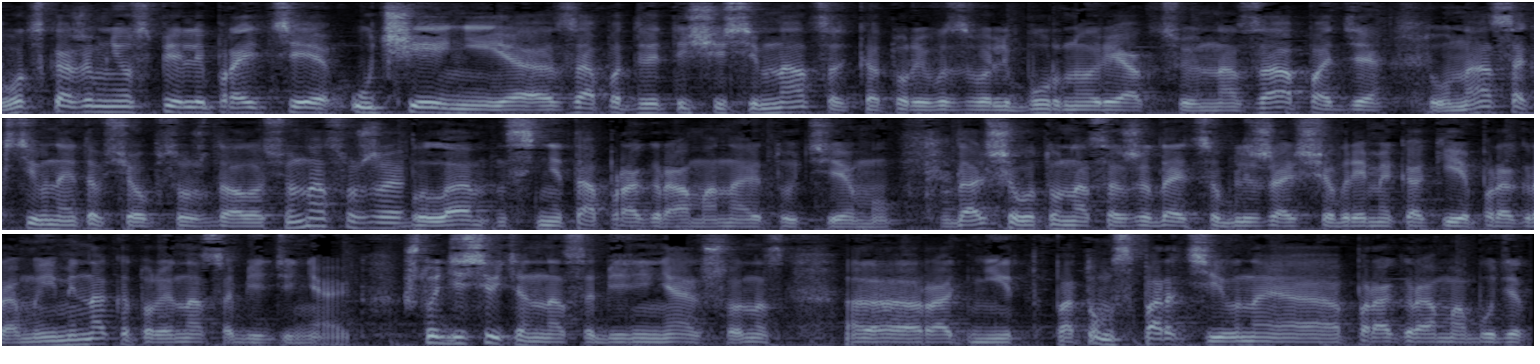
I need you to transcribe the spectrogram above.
Вот, скажем, не успели пройти учения Запад-2017, которые вызвали бурную реакцию на Западе. У нас активно это все обсуждалось. У нас уже была снята программа на эту тему. Дальше вот у нас ожидается в ближайшее время какие программы, имена, которые нас объединяют. Что действительно нас объединяет, что нас э, роднит. Потом спортивная программа будет.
